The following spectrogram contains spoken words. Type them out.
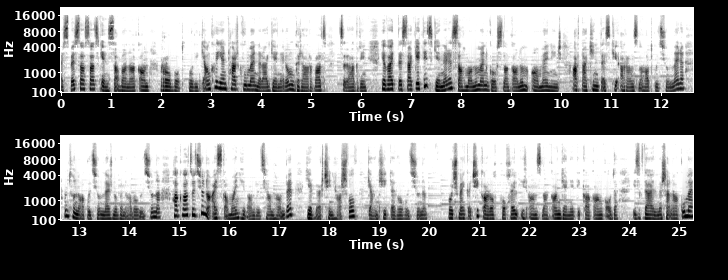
այսպես ասած, կենսաբանական ռոբոտ, որի կյանքը ենթարկվում է նրա գեներում գրառված ծրագրին։ Եվ այդ տեսակետից գեները սահմանում են գործնականում ամեն ինչ՝ արտաքին տեսքի առանձնահատկությունները, ընտունակություններն ու բնավորությունը, հակվածությունը այս կամ այն հիվանդության հանդեպ եւ վերջին հաշվով կյանքի տևողությունը ոչ մեկը չի կարող փոխել իր անձնական գենետիկական կոդը, իսկ դա էլ նշանակում է,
